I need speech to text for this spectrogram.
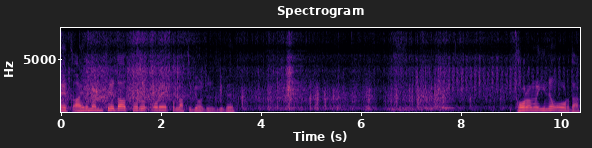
Evet Man bir kere daha Thor'u oraya fırlattı gördüğünüz gibi. Thor ama yine orada.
